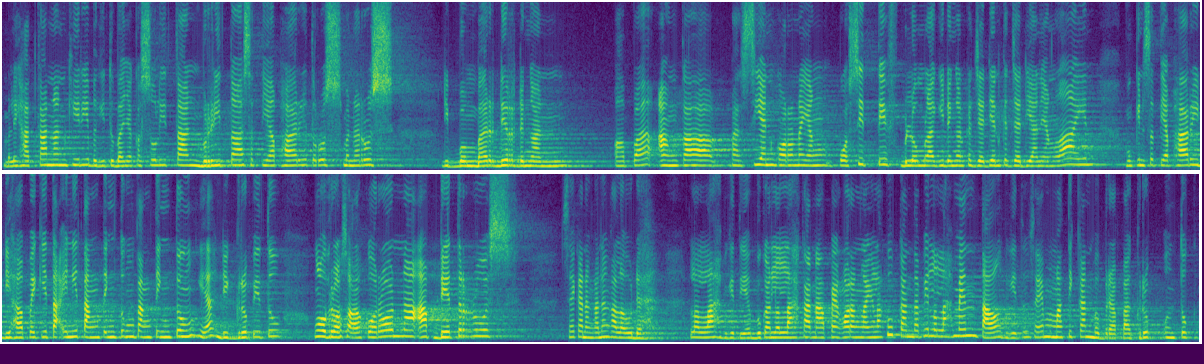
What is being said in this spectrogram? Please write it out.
Melihat kanan kiri begitu banyak kesulitan, berita setiap hari terus-menerus dibombardir dengan apa angka pasien corona yang positif, belum lagi dengan kejadian-kejadian yang lain. Mungkin setiap hari di HP kita ini tang ting tung tang ting tung ya di grup itu ngobrol soal corona, update terus. Saya kadang-kadang kalau udah lelah begitu ya, bukan lelah karena apa yang orang lain lakukan, tapi lelah mental begitu. Saya mematikan beberapa grup untuk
